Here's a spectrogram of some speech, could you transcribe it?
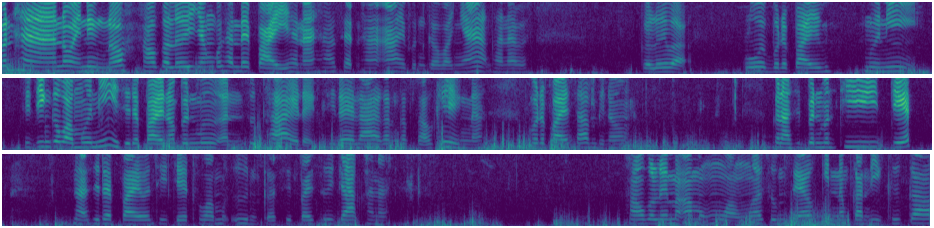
ปัญหาหน่อยหนึ่งเนาะเฮาก็เลยยังบ่ทันได้ไปนะเฮาเสร็จหาอ้ายเพิ่นก็ว่ายากนะก็เลยว่าโอ้ยบ่ได้ไปมื้อนี้ที่จริงก็ว่ามื้อนี้สิได้ไปเนาะเป็นมื้ออันสุดท้ายแหละสิได้ลากันกับสาวเข่งนะบ่ได้ไปซ้ำพี่น้องก็น่าสิเป็นวันที่เจ็ดน่าสิได้ไปวันที่เจ็ดเพราะว่ามื้ออื่นก็สิไปซื้อจักหั้นะเฮาก็เลยมาเอาหมกม่วงเมื่อซุ้มแซวกินนํกันอีกคือเก่า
